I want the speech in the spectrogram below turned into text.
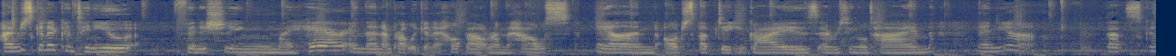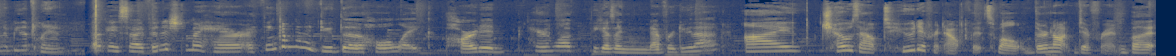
I'm just gonna continue finishing my hair and then I'm probably gonna help out around the house and I'll just update you guys every single time. And yeah that's gonna be the plan. Okay so I finished my hair. I think I'm gonna do the whole like parted hair look because I never do that. I chose out two different outfits. Well they're not different but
